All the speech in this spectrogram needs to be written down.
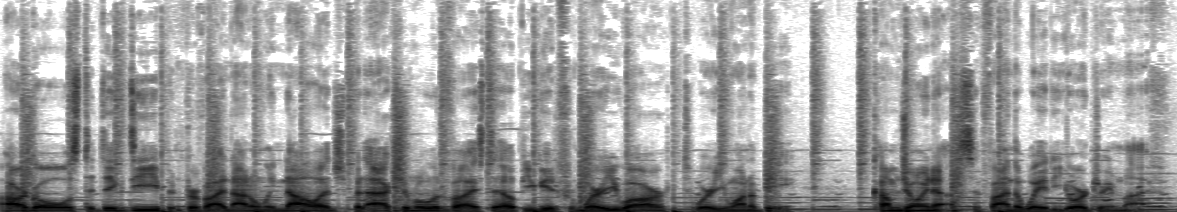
Our goal is to dig deep and provide not only knowledge, but actionable advice to help you get from where you are to where you want to be. Come join us and find the way to your dream life.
